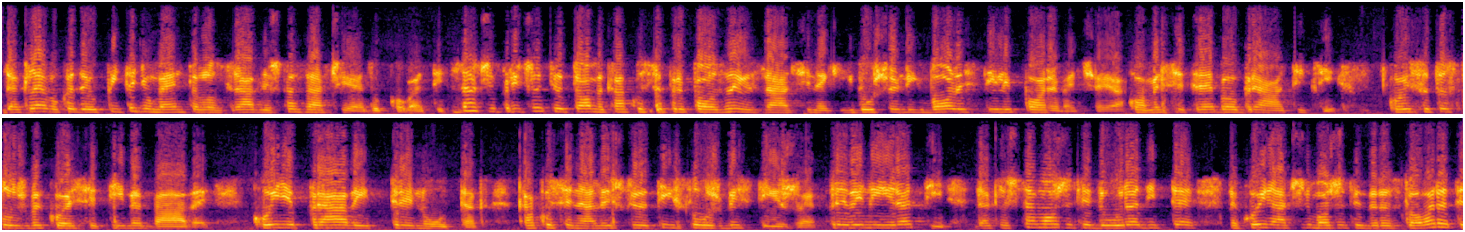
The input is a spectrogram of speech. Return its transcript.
Dakle, evo, kada je u pitanju mentalno zdravlje, šta znači edukovati? Znači pričati o tome kako se prepoznaju znaci nekih duševnih bolesti ili poremećaja, kome se treba obratiti, koji su to službe koje se time bave, koji je pravi trenutak, kako se nadležno do tih službi stiže, prevenirati, dakle šta možete da uradite, na koji način možete da razgovarate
